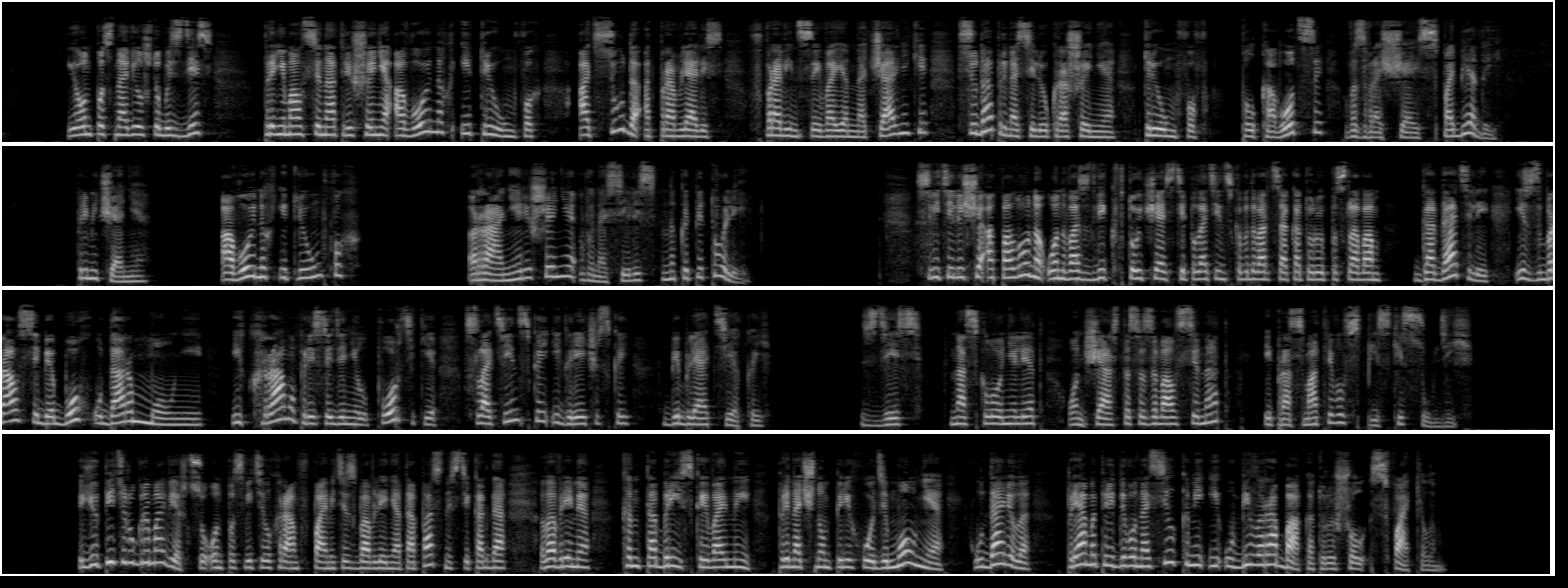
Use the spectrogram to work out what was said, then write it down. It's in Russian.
И он постановил, чтобы здесь принимал Сенат решения о войнах и триумфах, Отсюда отправлялись в провинции военачальники, сюда приносили украшения триумфов полководцы, возвращаясь с победой. Примечание. О войнах и триумфах ранее решения выносились на Капитолии. Святилище Аполлона он воздвиг в той части Палатинского дворца, которую, по словам гадателей, избрал себе бог ударом молнии, и к храму присоединил портики с латинской и греческой библиотекой. Здесь, на склоне лет, он часто созывал сенат и просматривал списки судей. Юпитеру-громовержцу он посвятил храм в память избавления от опасности, когда во время Кантабрийской войны при ночном переходе молния ударила прямо перед его носилками и убила раба, который шел с факелом.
